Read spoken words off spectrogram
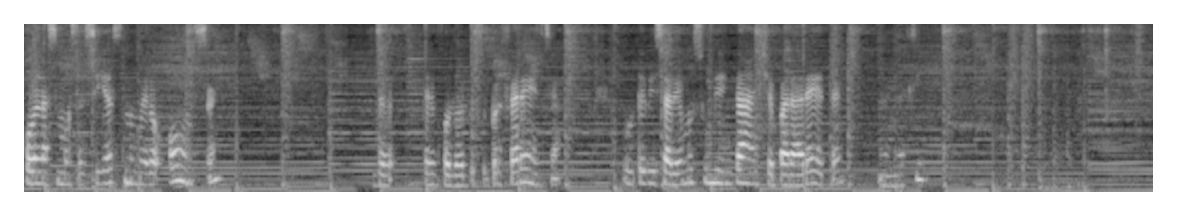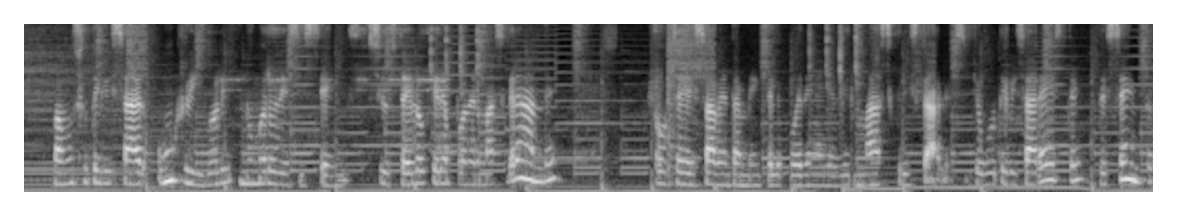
con las mostacillas número 11 del color de su preferencia. Utilizaremos un enganche para arete, aquí, vamos a utilizar un Rivoli número 16 si ustedes lo quieren poner más grande ustedes saben también que le pueden añadir más cristales. Yo voy a utilizar este de centro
